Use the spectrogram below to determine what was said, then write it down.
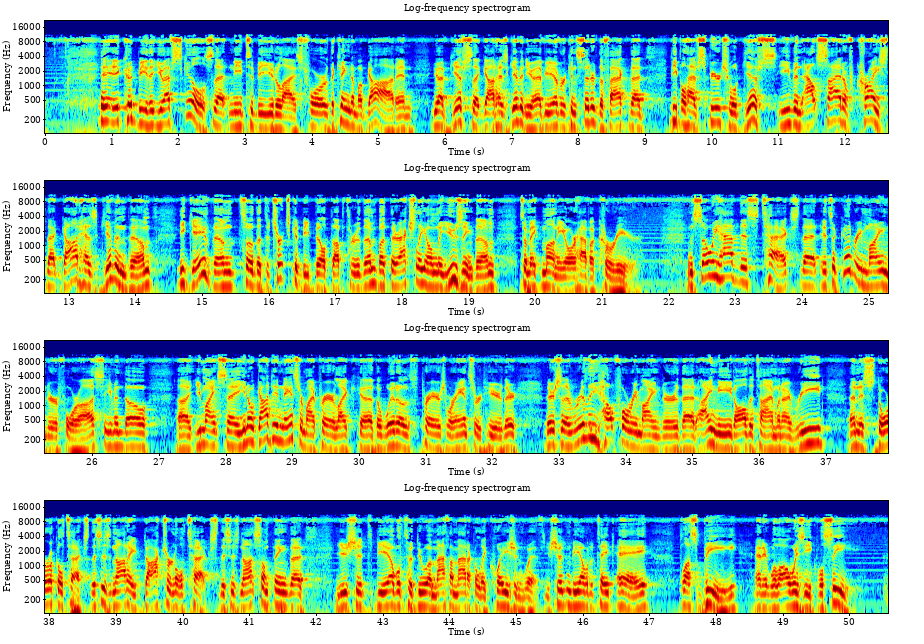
It could be that you have skills that need to be utilized for the kingdom of God and you have gifts that God has given you. Have you ever considered the fact that people have spiritual gifts even outside of Christ that God has given them? He gave them so that the church could be built up through them, but they're actually only using them to make money or have a career. And so we have this text that it's a good reminder for us, even though uh, you might say, you know, God didn't answer my prayer like uh, the widow's prayers were answered here. There, there's a really helpful reminder that I need all the time when I read an historical text. This is not a doctrinal text. This is not something that you should be able to do a mathematical equation with. You shouldn't be able to take A plus B and it will always equal C.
